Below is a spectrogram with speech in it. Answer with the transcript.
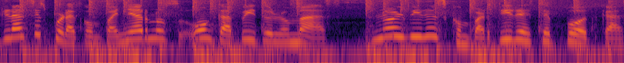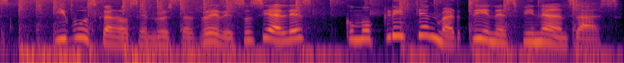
Gracias por acompañarnos un capítulo más. No olvides compartir este podcast y búscanos en nuestras redes sociales como Cristian Martínez Finanzas.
